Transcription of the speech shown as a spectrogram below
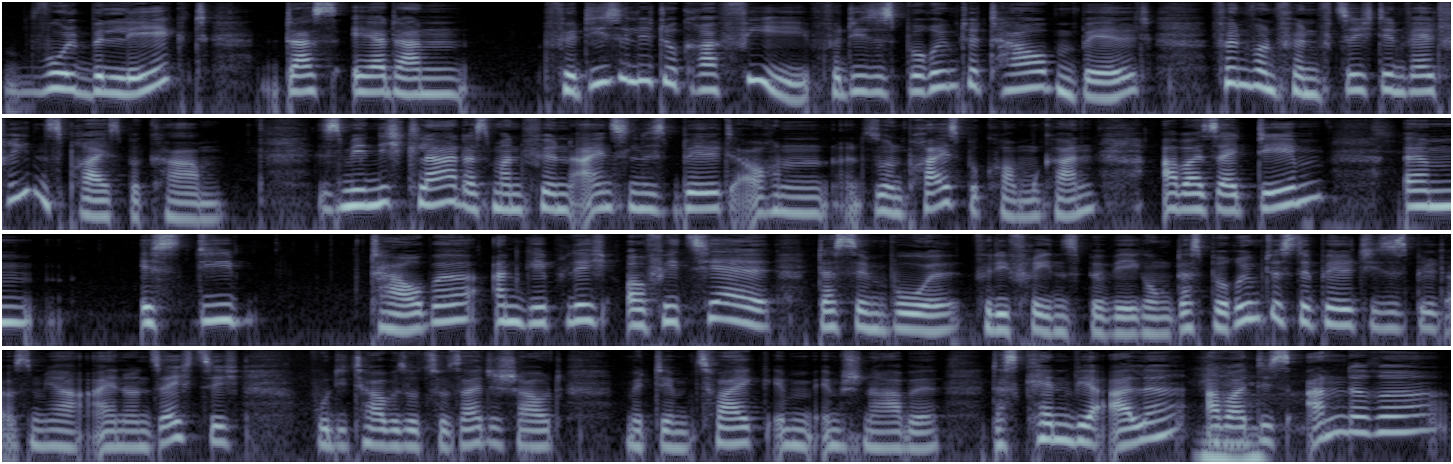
wohl belegt, dass er dann für diese Lithografie, für dieses berühmte Taubenbild 55 den Weltfriedenspreis bekam. Es ist mir nicht klar, dass man für ein einzelnes Bild auch einen, so einen Preis bekommen kann, aber seitdem ähm, ist die Taube angeblich offiziell das Symbol für die Friedensbewegung. Das berühmteste Bild, dieses Bild aus dem Jahr 61, wo die Taube so zur Seite schaut mit dem Zweig im, im Schnabel, das kennen wir alle. Aber das andere,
